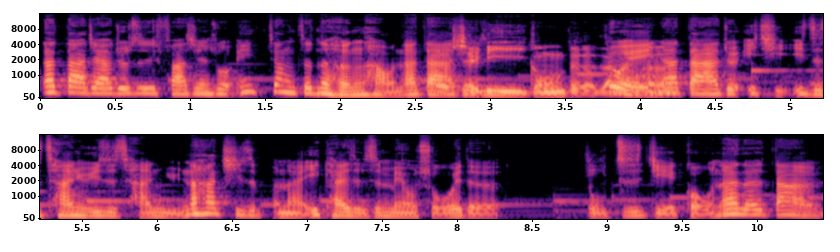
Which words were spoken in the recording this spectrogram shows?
那大家就是发现说，哎，这样真的很好。那大家就利益功德，对，那大家就一起一直参与，一直参与。那他其实本来一开始是没有所谓的组织结构，那那当然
